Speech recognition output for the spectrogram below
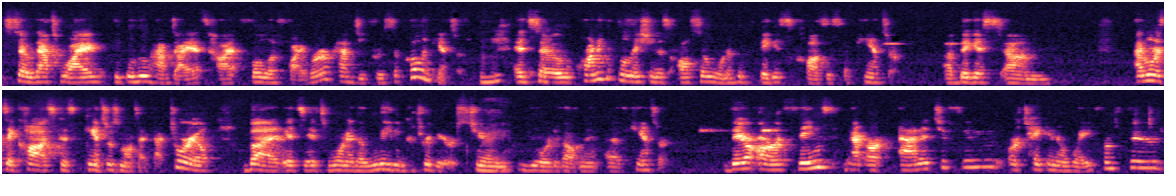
so that's why people who have diets high, full of fiber have decrease of colon cancer. Mhm. And so chronic inflammation is also one of the biggest causes of cancer. Uh, biggest, um, I don't want to say cause because cancer is multifactorial, but it's it's one of the leading contributors to Right. your development of cancer. There are things that are added to food or taken away from food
